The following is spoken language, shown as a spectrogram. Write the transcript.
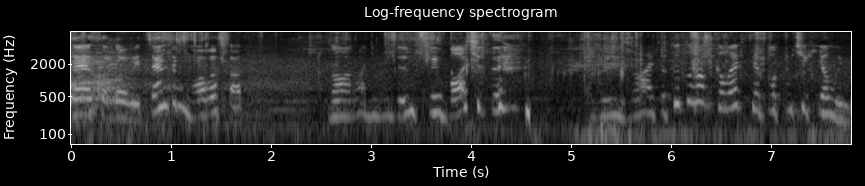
це садовий центр Нова Сад. Да, раді будемо всіх бачити. Заїжджайте. Тут у нас колекція плакучих ялин.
